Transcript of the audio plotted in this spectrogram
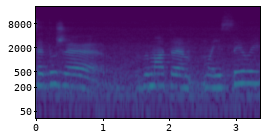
це дуже виматує мої сили,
